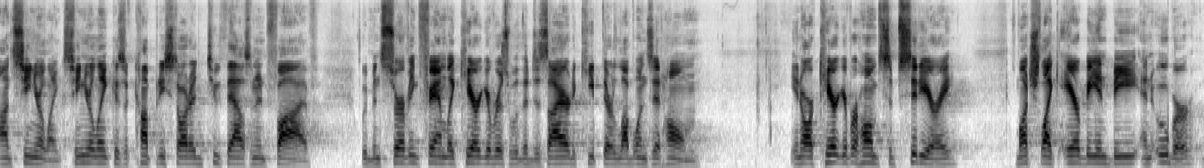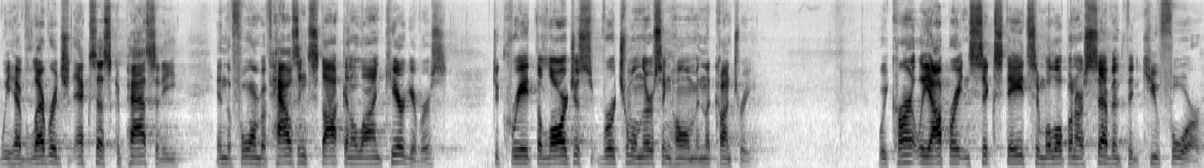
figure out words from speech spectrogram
on SeniorLink. SeniorLink is a company started in 2005. We've been serving family caregivers with a desire to keep their loved ones at home. In our caregiver home subsidiary, much like Airbnb and Uber, we have leveraged excess capacity in the form of housing stock and aligned caregivers to create the largest virtual nursing home in the country. We currently operate in six states and will open our seventh in Q4.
